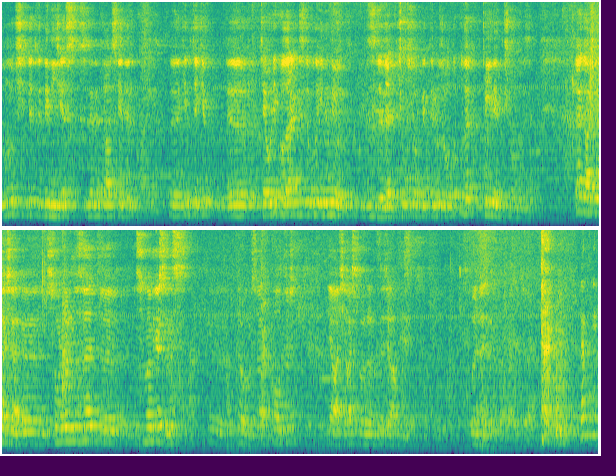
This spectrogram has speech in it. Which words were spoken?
bunu şiddetle deneyeceğiz. Size de tavsiye ederim. E, ki nitekim e, teorik olarak biz de buna inanıyorduk. Bizle de çok sohbetlerimiz oldu. Bu da teyit etmiş oldu bize. Evet arkadaşlar, e, sorularınızı e, sunabilirsiniz. E, ne olursa Walter yavaş yavaş sorularınızı cevaplasın. Buyurun. Ben bugün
